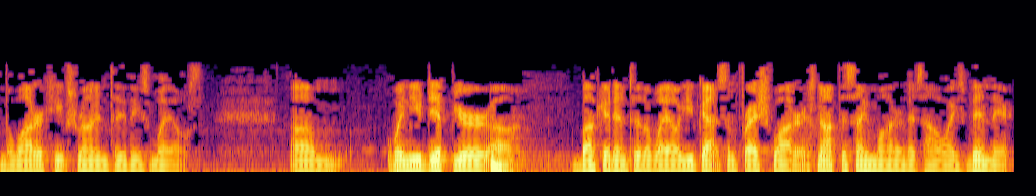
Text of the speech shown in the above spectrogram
The water keeps running through these wells. Um, when you dip your uh, bucket into the well, you've got some fresh water. It's not the same water that's always been there.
